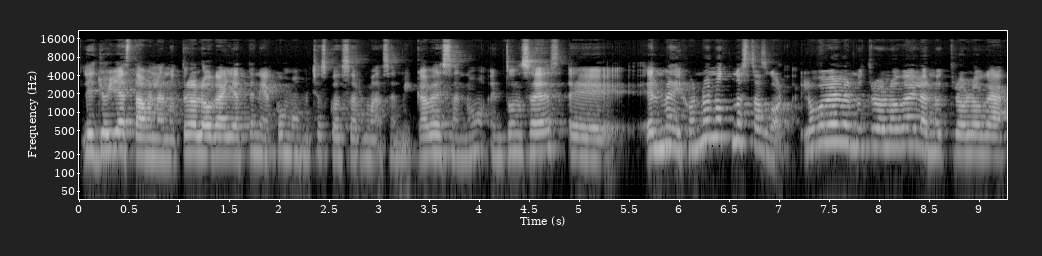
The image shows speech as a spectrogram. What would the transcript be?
yo ya estaba en la nutrióloga, ya tenía como muchas cosas armadas en mi cabeza, ¿no? Entonces, eh, él me dijo, no, no, no estás gorda. Y luego voy a la nutrióloga y la nutrióloga,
